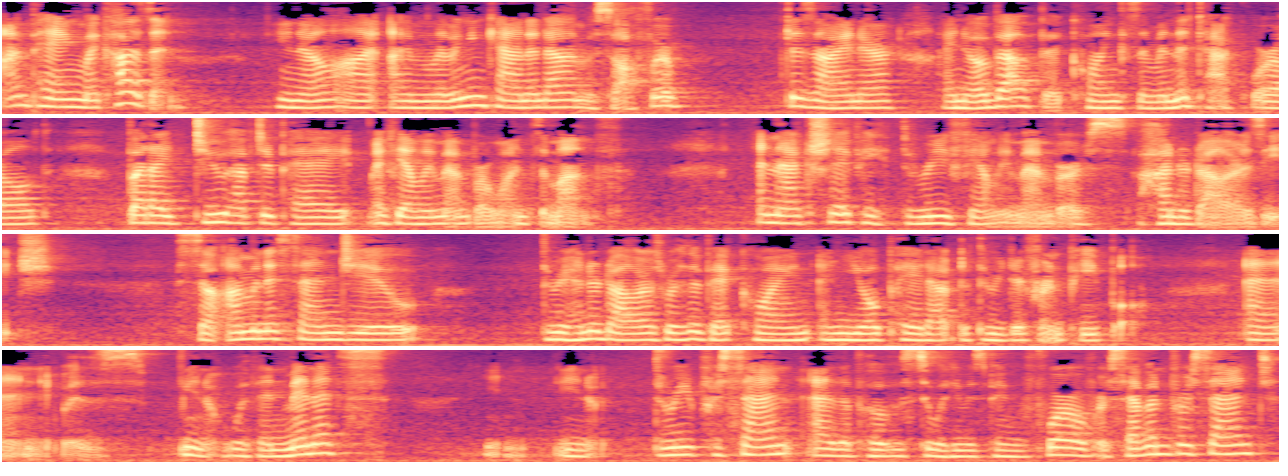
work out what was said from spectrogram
I'm paying my cousin. You know, I, I'm living in Canada. I'm a software designer. I know about Bitcoin because I'm in the tech world, but I do have to pay my family member once a month. And actually, I pay three family members $100 each. So I'm going to send you $300 worth of Bitcoin and you'll pay it out to three different people. And it was, you know, within minutes, you, know, 3% as opposed to what he was paying before, over 7%.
